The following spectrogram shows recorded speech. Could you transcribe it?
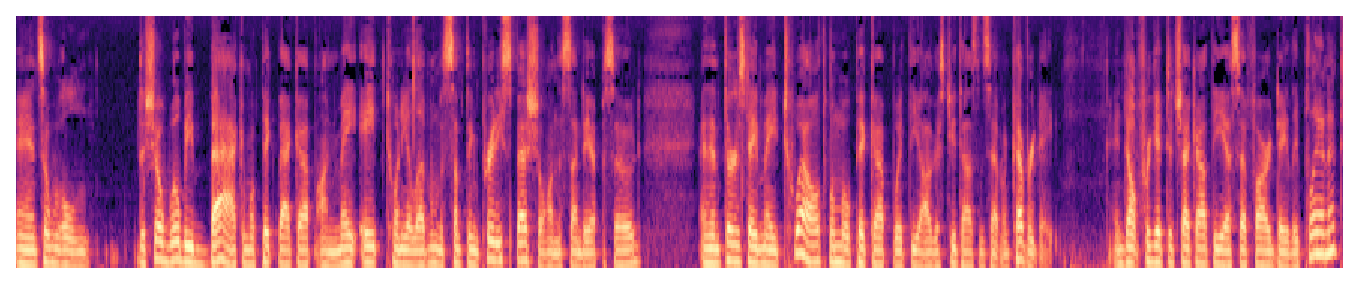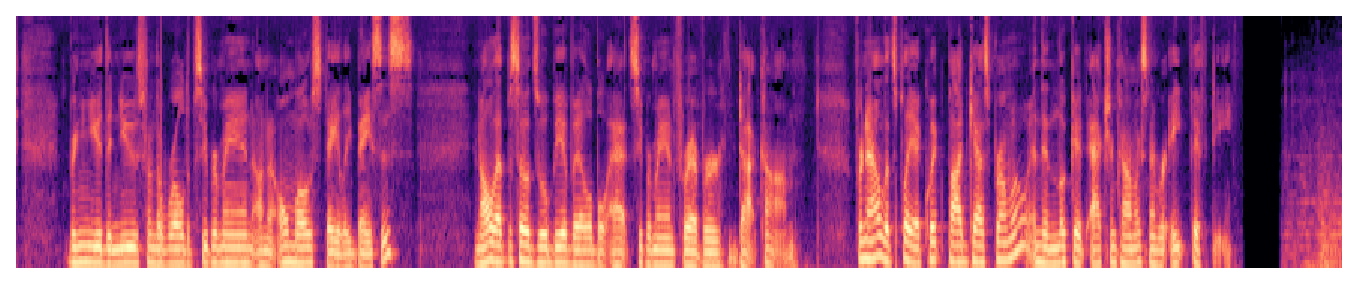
And so we'll the show will be back and we'll pick back up on May 8th, 2011 with something pretty special on the Sunday episode. And then Thursday, May 12th, when we'll pick up with the August 2007 cover date. And don't forget to check out the SFR Daily Planet, bringing you the news from the world of Superman on an almost daily basis. And all episodes will be available at supermanforever.com. For now, let's play a quick podcast promo and then look at Action Comics number 850.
